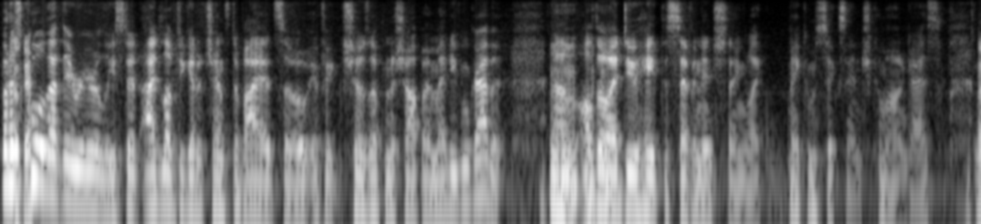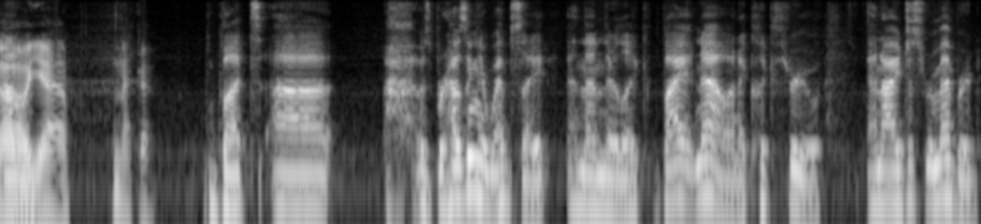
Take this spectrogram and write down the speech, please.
But it's Okay. cool that they re-released it. I'd love to get a chance to buy it. So if it shows up in a shop, I might even grab it. Mm-hmm, Um, although I do hate the seven-inch thing. Like, make them six-inch. Come on, guys. oh um, yeah, NECA. But uh, I was browsing their website and then they're like, buy it now. And I click through and I just remembered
